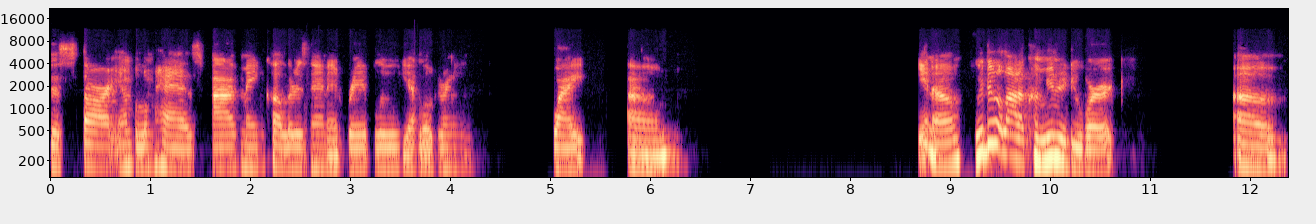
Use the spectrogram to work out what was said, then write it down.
the star emblem has five main colors in it red, blue, yellow, green, white. Um, you know, we do a lot of community work. Um,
